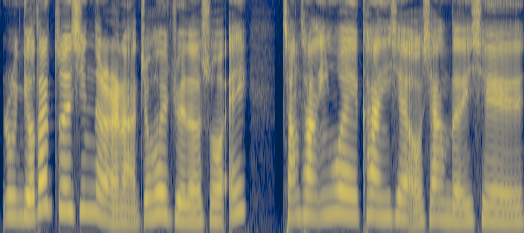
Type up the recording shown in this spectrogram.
如有在追星的人啊，就会觉得说，诶，常常因为看一些偶像的一些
